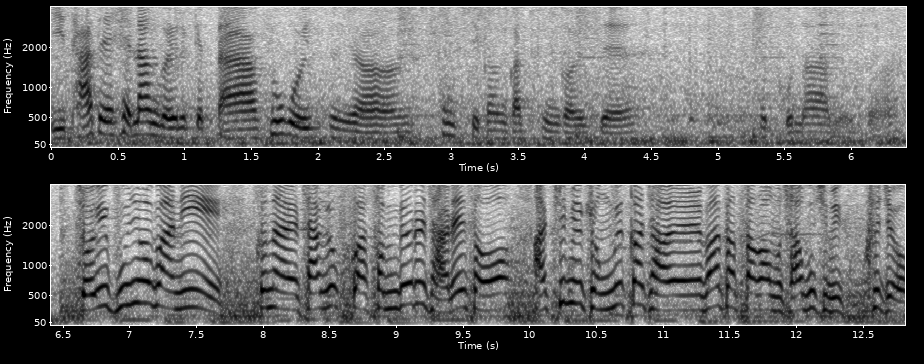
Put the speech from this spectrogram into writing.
이 다대 해난 거 이렇게 딱 보고 있으면 성취감 같은 거 이제 했구나 하면서 저희 부녀반이 그날 자격과 선별을 잘해서 아침에 경매가 잘 받았다가 하면 자부심이 크죠.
